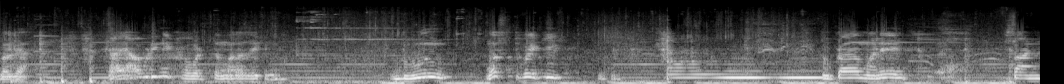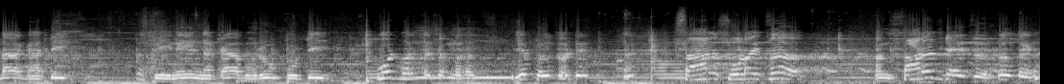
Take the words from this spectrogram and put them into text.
बघा काय आवडीने खवडतं मला देखील धुवून मस्त पैकी तुका म्हणे सांडा घाटी तेने नका भरू पोटी. पोट भरलं शंभरात. जे फलकट आहे. सार सोडायचं आणि सारच घ्यायचं. कळतंय ना?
